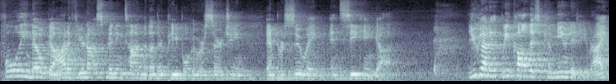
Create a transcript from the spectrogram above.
fully know God if you're not spending time with other people who are searching and pursuing and seeking God. You got to we call this community, right?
